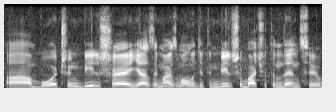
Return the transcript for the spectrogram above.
А, Бо чим більше я займаюся молоді, тим більше бачу тенденцію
